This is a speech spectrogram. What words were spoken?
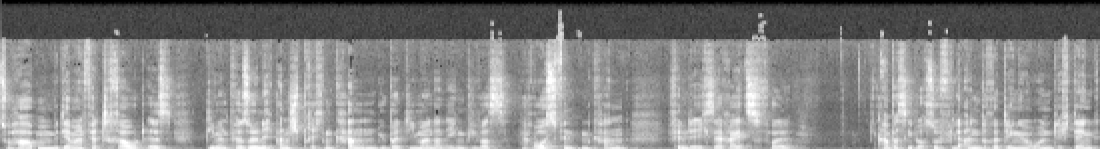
zu haben, mit der man vertraut ist, die man persönlich ansprechen kann und über die man dann irgendwie was herausfinden kann, finde ich sehr reizvoll. Aber es gibt auch so viele andere Dinge und ich denke,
